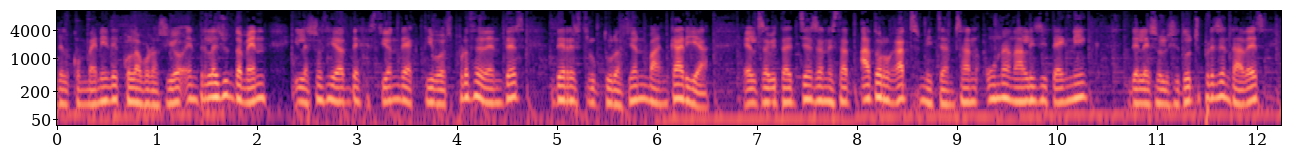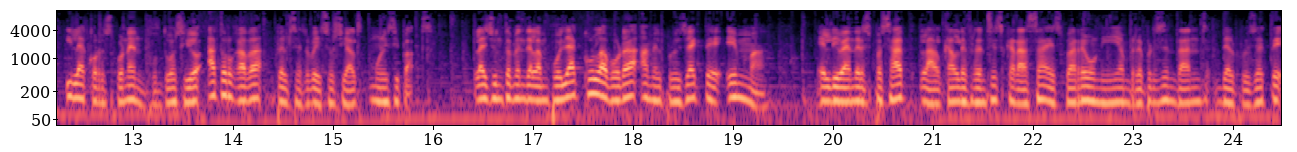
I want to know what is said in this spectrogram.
del conveni de col·laboració entre l'Ajuntament i la Societat de Gestió de Procedentes de Reestructuració Bancària. Els habitatges han estat atorgats mitjançant un anàlisi tècnic de les sol·licituds presentades i la corresponent puntuació atorgada pels serveis socials municipals. L'Ajuntament de l'Ampolla col·labora amb el projecte EMMA, el divendres passat, l'alcalde Francesc Carassa es va reunir amb representants del projecte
